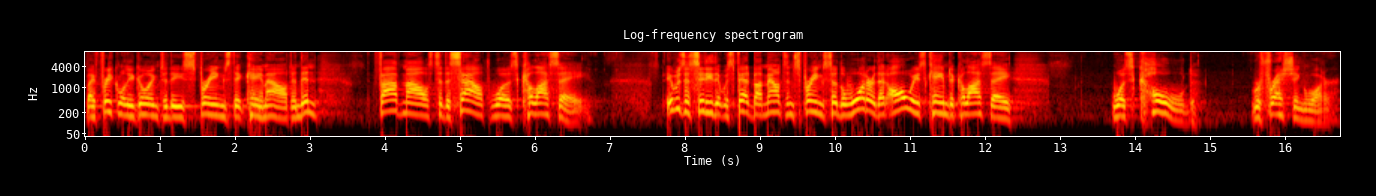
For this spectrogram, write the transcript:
by frequently going to these springs that came out. And then five miles to the south was Colossae. It was a city that was fed by mountain springs, so the water that always came to Colossae was cold, refreshing water.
